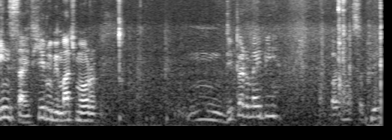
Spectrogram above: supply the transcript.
inside. Here will be much more mm, deeper maybe, but not so clean.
